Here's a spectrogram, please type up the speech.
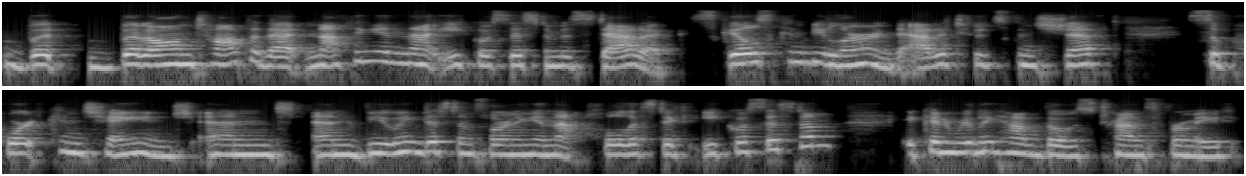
But but on top of that nothing in that ecosystem is static. Skills can be learned attitudes can shift support can change and and viewing distance learning in that holistic ecosystem it can really have those transformation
